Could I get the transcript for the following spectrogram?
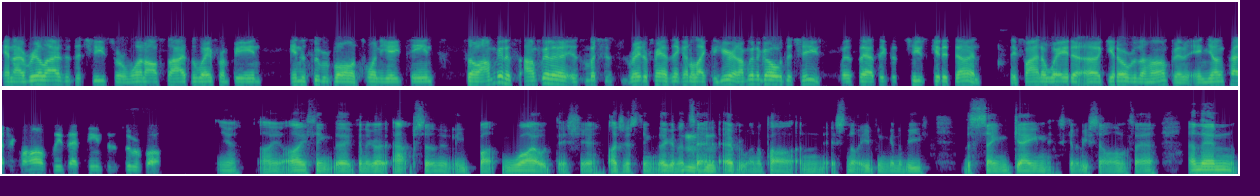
and I realize that the Chiefs were one off sides away from being in the Super Bowl in 2018. So I'm gonna I'm gonna as much as Raider fans ain't gonna like to hear it, I'm gonna go with the Chiefs. I'm gonna say I think the Chiefs get it done. They find a way to uh, get over the hump, and, and young Patrick Mahomes leads that team to the Super Bowl. Yeah, I, I think they're going to go absolutely wild this year. I just think they're going to tear mm-hmm. everyone apart, and it's not even going to be the same game. It's going to be so unfair. And then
